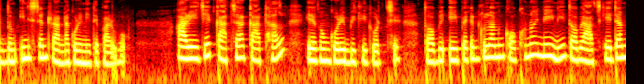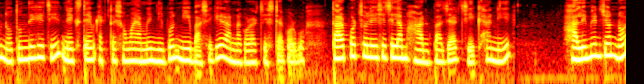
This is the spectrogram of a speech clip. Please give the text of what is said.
একদম ইনস্ট্যান্ট রান্না করে নিতে পারব। আর এই যে কাঁচা কাঁঠাল এরকম করে বিক্রি করছে। তবে এই প্যাকেটগুলো আমি কখনোই নেইনি, তবে আজকে এটা আমি নতুন দেখেছি। নেক্সট টাইম একটা সময় আমি নিব, নিয়ে বাসে গিয়ে রান্না করার চেষ্টা করব। তারপর চলে এসেছিলাম হাট বাজার, যেখানে হালিমের জন্য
